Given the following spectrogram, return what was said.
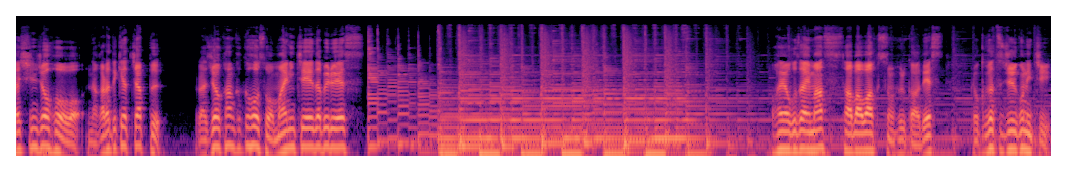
最新情報をながらでキャッチアップ。ラジオ感覚放送毎日 AWS。おはようございます。サーバーワークスの古川です。6月15日、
